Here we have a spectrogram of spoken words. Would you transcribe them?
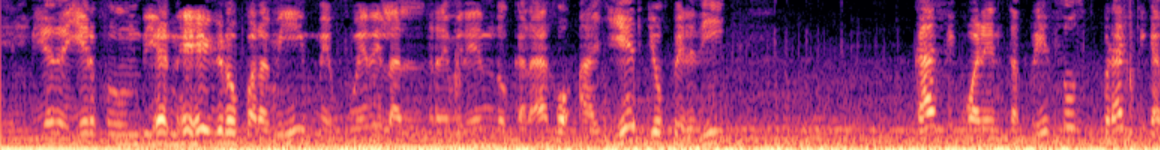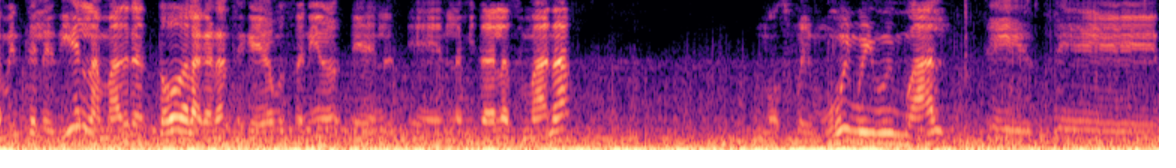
el día de ayer fue un día negro para mí, me fue del reverendo carajo. Ayer yo perdí casi 40 pesos, prácticamente le di en la madre a toda la ganancia que habíamos tenido en, en la mitad de la semana nos fue muy, muy, muy mal. Este,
